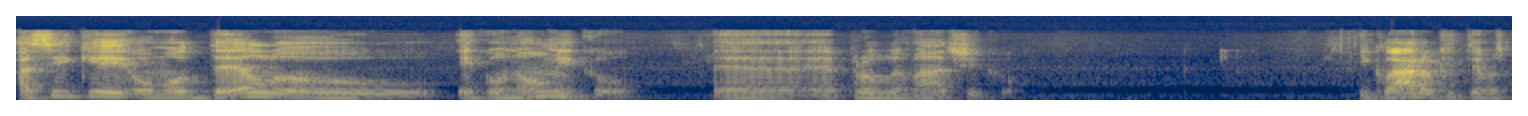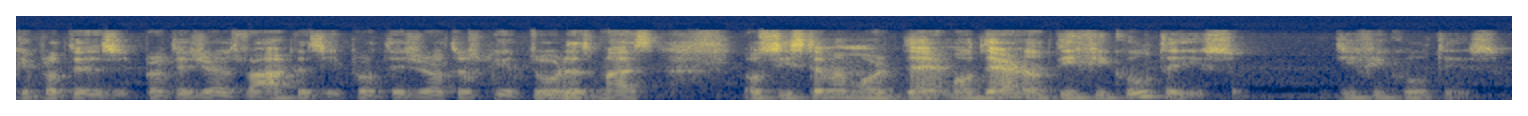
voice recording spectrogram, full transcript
Assim que o modelo econômico é, é problemático. E claro que temos que proteger, proteger, as vacas e proteger outras criaturas, mas o sistema moderno, moderno dificulta isso. Dificulta isso.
